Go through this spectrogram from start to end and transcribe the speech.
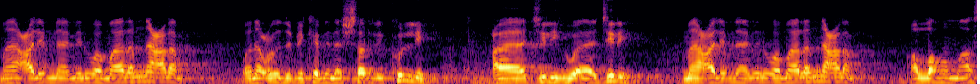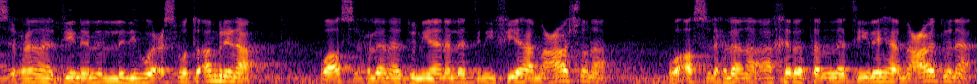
ما علمنا منه وما لم نعلم ونعوذ بك من الشر كله عاجله وآجله ما علمنا منه وما لم نعلم اللهم أصلح لنا ديننا الذي هو عصمة أمرنا وأصلح لنا دنيانا التي فيها معاشنا وأصلح لنا آخرتنا التي إليها معادنا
